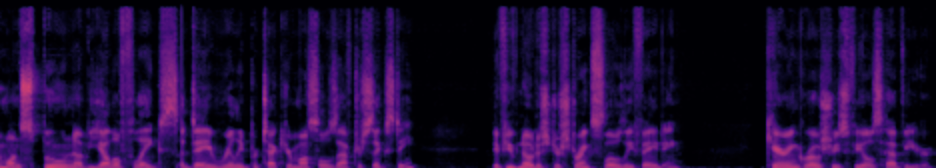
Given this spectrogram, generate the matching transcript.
Can one spoon of yellow flakes a day really protect your muscles after 60? If you've noticed your strength slowly fading, carrying groceries feels heavier,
